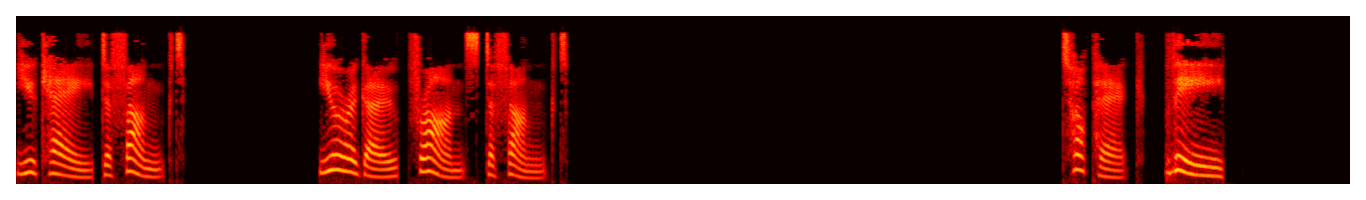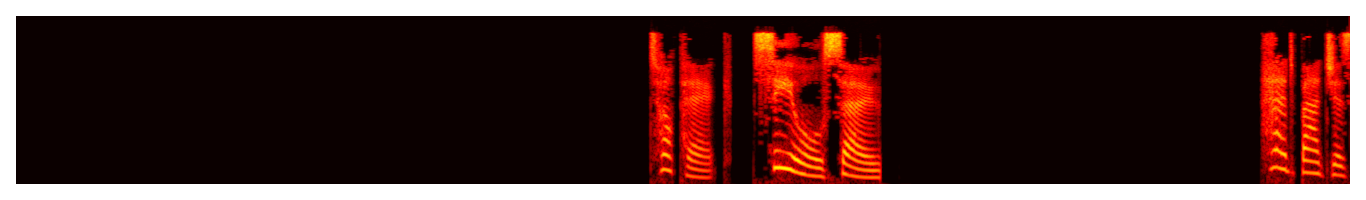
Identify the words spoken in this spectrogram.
UK defunct. Urago, France defunct. Topic V Topic. See also Head badges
